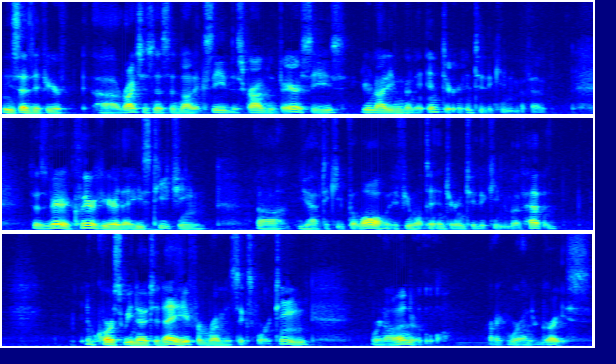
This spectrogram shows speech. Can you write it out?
And he says if your uh, righteousness does not exceed the scribes and Pharisees, you're not even going to enter into the kingdom of heaven. So it's very clear here that he's teaching uh, you have to keep the law if you want to enter into the kingdom of heaven. And of course, we know today from Romans 6.14, we're not under the law, right? We're under grace.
